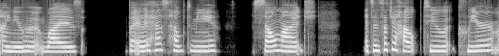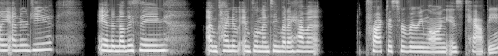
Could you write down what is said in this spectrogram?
I knew who it was, but it has helped me so much. It's been such a help to clear my energy. And another thing I'm kind of implementing, but I haven't practiced for very long, is tapping.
